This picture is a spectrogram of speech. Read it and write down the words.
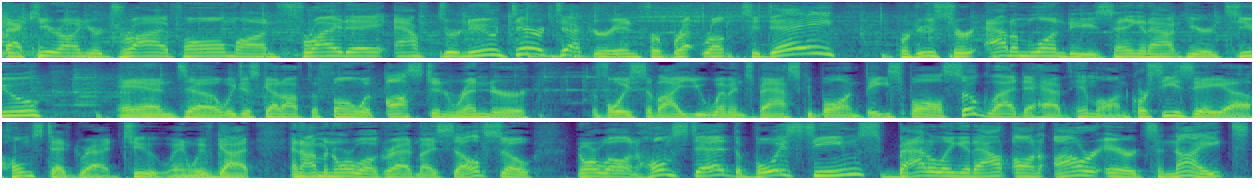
Back here on your drive home on Friday afternoon. Derek Decker in for Brett Rump today. Producer Adam Lundy's hanging out here too. And uh, we just got off the phone with Austin Render, the voice of IU women's basketball and baseball. So glad to have him on. Of course, he's a uh, Homestead grad too. And we've got, and I'm a Norwell grad myself. So Norwell and Homestead, the boys teams battling it out on our air tonight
